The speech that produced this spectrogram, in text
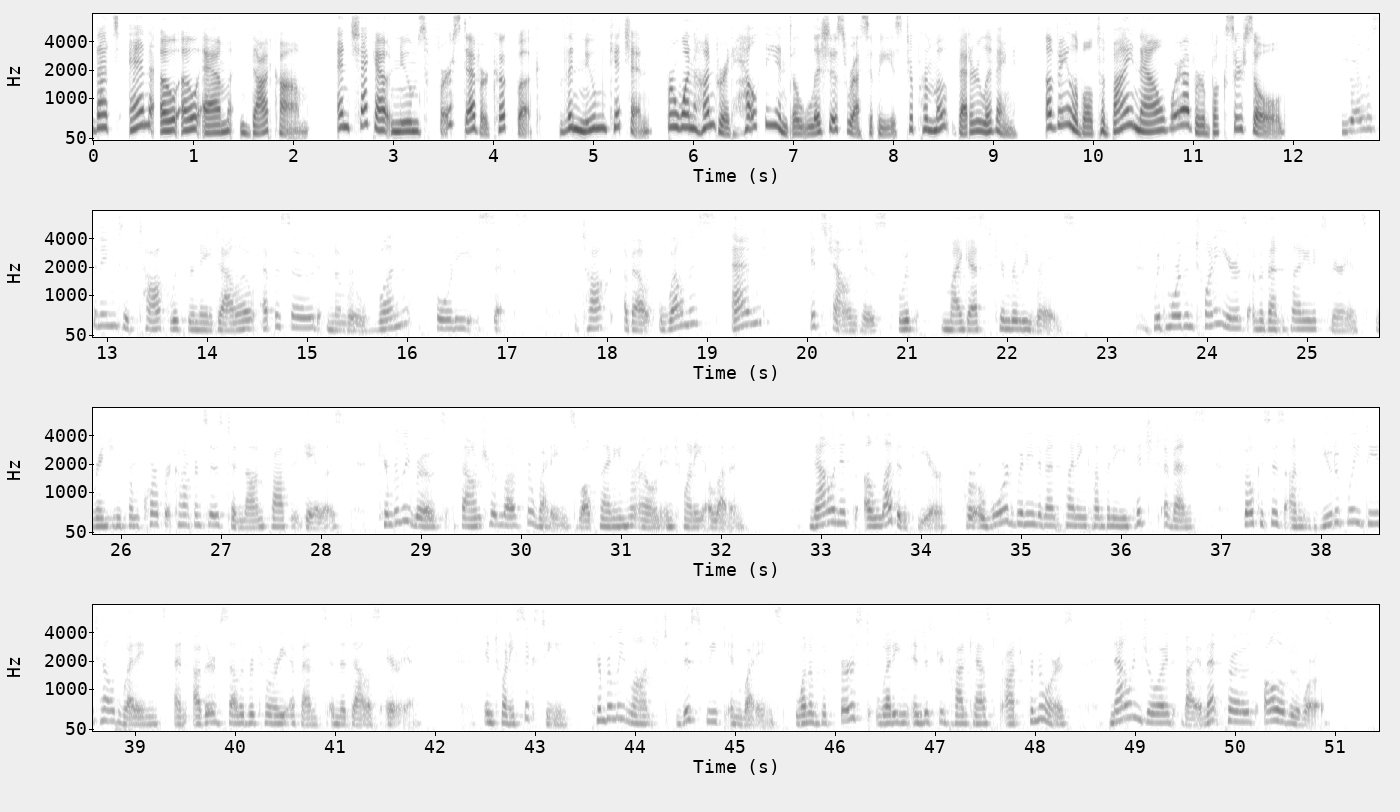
That's N-O-O-M dot com. And check out Noom's first ever cookbook, The Noom Kitchen, for 100 healthy and delicious recipes to promote better living. Available to buy now wherever books are sold. You're listening to Talk with Renee Dalo, episode number 146. Talk about wellness and its challenges with my guest, Kimberly Rhodes. With more than 20 years of event planning experience, ranging from corporate conferences to nonprofit galas, Kimberly Rhodes found her love for weddings while planning her own in 2011. Now in its 11th year, her award winning event planning company, Hitched Events, focuses on beautifully detailed weddings and other celebratory events in the Dallas area. In 2016, Kimberly launched This Week in Weddings, one of the first wedding industry podcasts for entrepreneurs, now enjoyed by event pros all over the world.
